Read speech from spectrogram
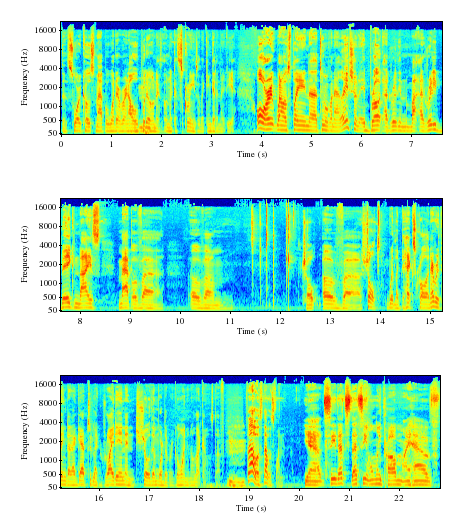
the sword coast map or whatever and i'll put it on, a, on like a screen so they can get an idea or when i was playing uh, tomb of annihilation it brought a really a really big nice map of uh of um Chult. of uh, Chult with like the hex crawl and everything that I get to like write in and show them where they were going and all that kind of stuff. So that was that was fun. Yeah, see, that's that's the only problem I have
